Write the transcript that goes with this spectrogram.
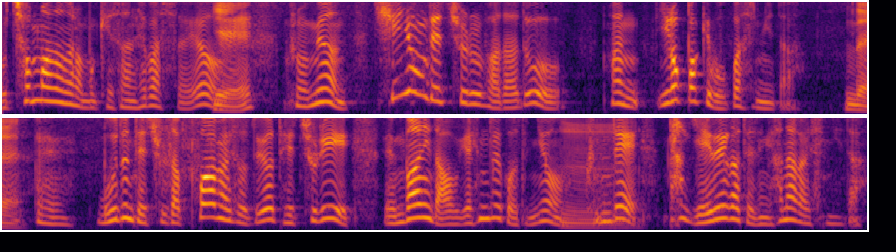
5천만 원을 한번 계산을 해봤어요. 예. 그러면 신용대출을 받아도 한 1억밖에 못 받습니다. 네. 네. 모든 대출 다 포함해서도요. 대출이 웬만히 나오기가 힘들거든요. 음. 근데 딱 예외가 되는 게 하나가 있습니다.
